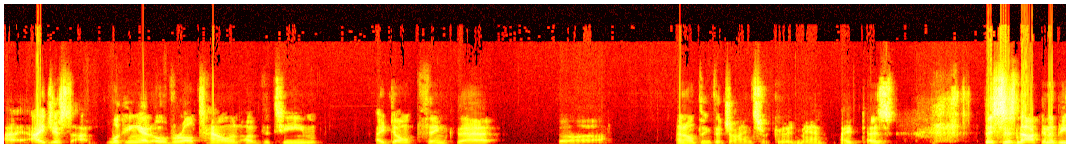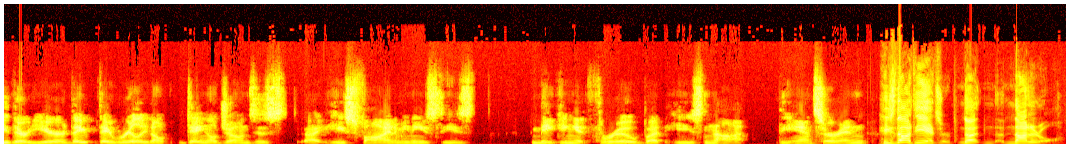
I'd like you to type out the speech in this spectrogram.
I, I just uh, looking at overall talent of the team. I don't think that. Uh, I don't think the Giants are good, man. I as this is not going to be their year. They they really don't. Daniel Jones is uh, he's fine. I mean he's he's making it through, but he's not the answer. And He's not the answer. Not not at all.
